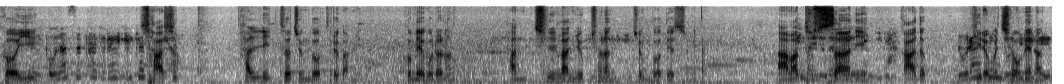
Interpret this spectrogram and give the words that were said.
거의 보너스 카드를 읽혀주세요. 48리터 정도 들어갑니다. 금액으로는 한 7만 6천 원 정도 됐습니다. 아마 투싼이 가득 기름을 채우면은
